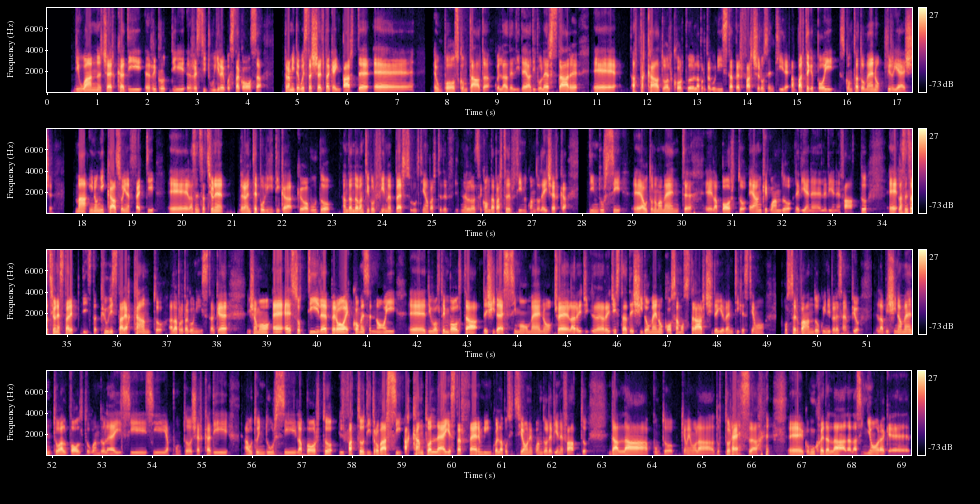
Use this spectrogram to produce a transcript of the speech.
D1 cerca di, ripro- di restituire questa cosa tramite questa scelta che in parte è è un po' scontata, quella dell'idea di voler stare eh, attaccato al corpo della protagonista per farcelo sentire, a parte che poi scontato meno ci riesce, ma in ogni caso in effetti eh, la sensazione veramente politica che ho avuto andando avanti col film è verso l'ultima parte del nella seconda parte del film quando lei cerca di indursi eh, autonomamente eh, l'aborto e anche quando le viene, le viene fatto, eh, la sensazione è stare, di sta, più di stare accanto alla protagonista, che diciamo è, è sottile, però è come se noi eh, di volta in volta decidessimo meno, cioè la, regi- la regista decide o meno cosa mostrarci degli eventi che stiamo osservando, quindi per esempio l'avvicinamento al volto quando lei si, si appunto cerca di autoindursi l'aborto, il fatto di trovarsi accanto a lei e star fermi in quella posizione quando le viene fatto dalla appunto chiamiamola dottoressa, eh, comunque dalla, dalla signora che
